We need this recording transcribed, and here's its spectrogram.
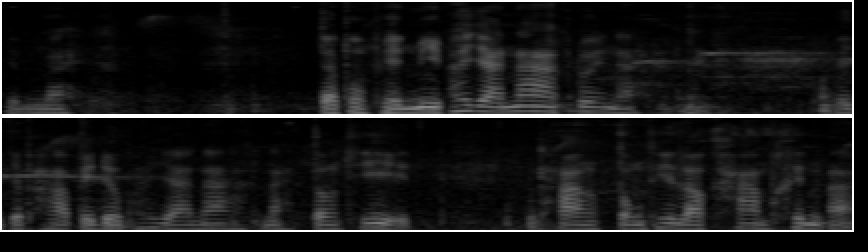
เห็นไหมแต่ผมเห็นมีพญานาคด้วยนะเดี๋ยวจะพาไปดูพญานาคนะ ตรงที่ทางตรงที่เราข้ามขึ้นมา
